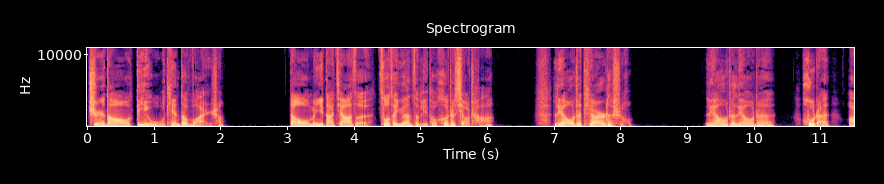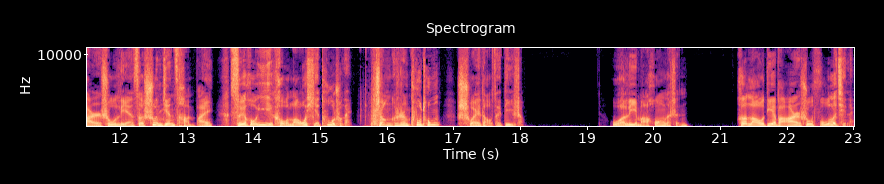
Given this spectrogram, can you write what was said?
直到第五天的晚上，当我们一大家子坐在院子里头喝着小茶，聊着天的时候，聊着聊着，忽然二叔脸色瞬间惨白，随后一口老血吐出来，整个人扑通摔倒在地上。我立马慌了神，和老爹把二叔扶了起来。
